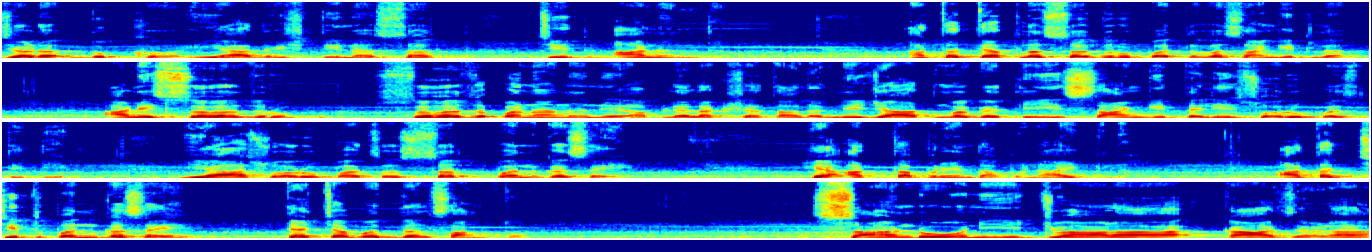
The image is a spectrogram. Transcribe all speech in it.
जड दुःख या दृष्टीनं सच्चिद आनंद आता त्यातलं सद्रूपत्व सांगितलं. आणि सहजरूप सहजपणानं नि आपल्या लक्षात आलं. निजात्मगती सांगितली स्वरूपस्थिती. या स्वरूपाचं सतपण कसं आहे? हे आत्तापर्यंत आपण ऐकलं. आता चितपण कसं आहे? त्याच्याबद्दल सांगतो. सांडोनी ज्वाळा काजळा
